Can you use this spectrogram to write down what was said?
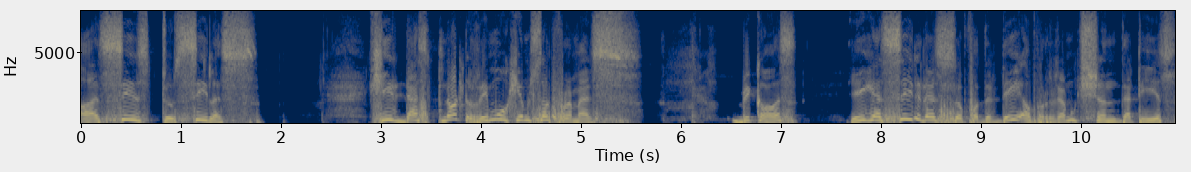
or cease to seal us. He does not remove Himself from us because He has sealed us for the day of redemption, that is,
